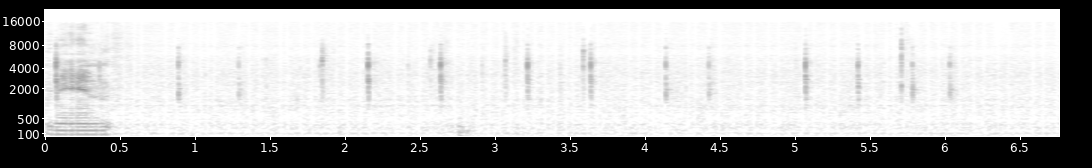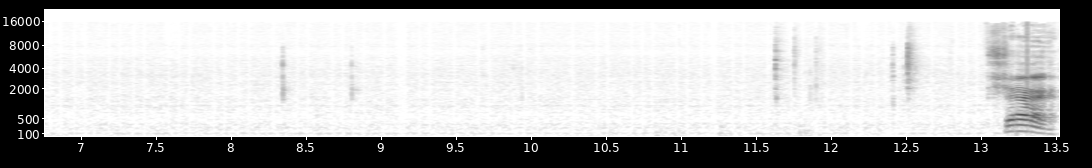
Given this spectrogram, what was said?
I mean, sure.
